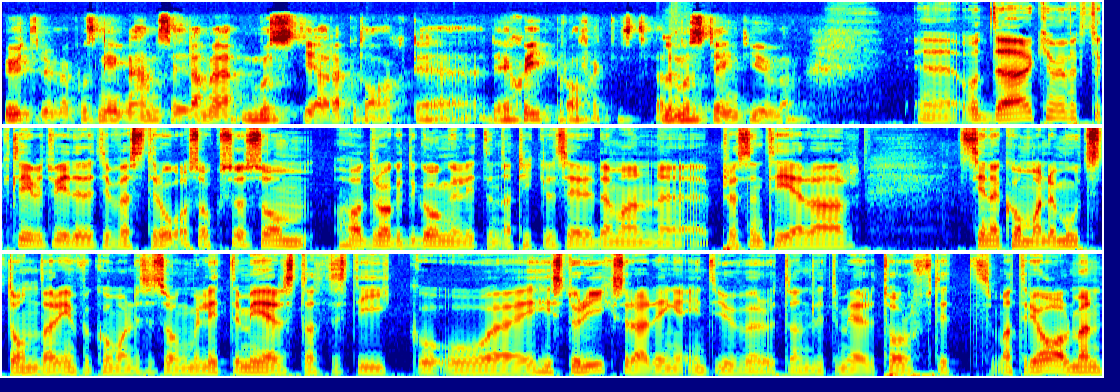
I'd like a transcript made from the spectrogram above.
utrymme på sin egna hemsida med mustiga reportage. Det, det är skitbra faktiskt. Eller mustiga intervjuer. Eh, och där kan vi faktiskt ta klivet vidare till Västerås också som har dragit igång en liten artikelserie där man eh, presenterar sina kommande motståndare inför kommande säsong med lite mer statistik och, och eh, historik sådär Det är inga intervjuer utan lite mer torftigt material men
